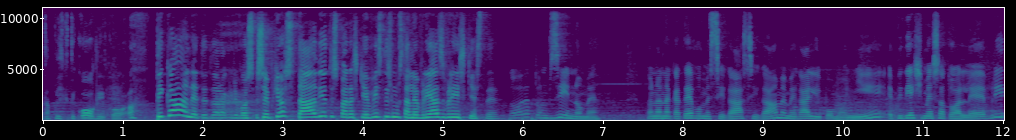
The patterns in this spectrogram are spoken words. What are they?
καταπληκτικό γλυκό. Τι κάνετε τώρα ακριβώς, σε ποιο στάδιο της Παρασκευής της μουσταλευριάς βρίσκεστε; Τώρα τον ψήνομαι. Τον ανακατεύομαι σιγά σιγά με μεγάλη υπομονή. Επειδή έχει μέσα το αλεύρι,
